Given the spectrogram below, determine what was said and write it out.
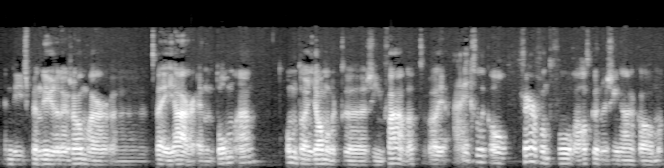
En die spenderen er zomaar twee jaar en een ton aan. Om het dan jammerlijk te zien falen. Terwijl je eigenlijk al ver van tevoren had kunnen zien aankomen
